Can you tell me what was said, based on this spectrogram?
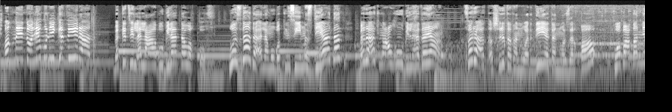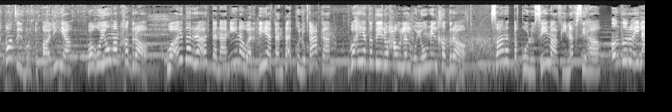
بطني تؤلمني كثيرا. بكت الألعاب بلا توقف. وازداد ألم بطن سيما ازديادا بدأت معه بالهذيان فرأت أشرطة وردية وزرقاء وبعض النقاط البرتقالية وغيوما خضراء. وأيضا رأت تنانين وردية تأكل كعكا وهي تطير حول الغيوم الخضراء. صارت تقول سيما في نفسها انظروا إلى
